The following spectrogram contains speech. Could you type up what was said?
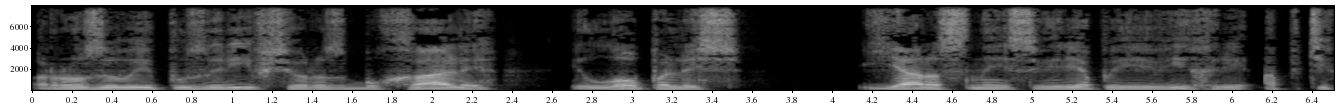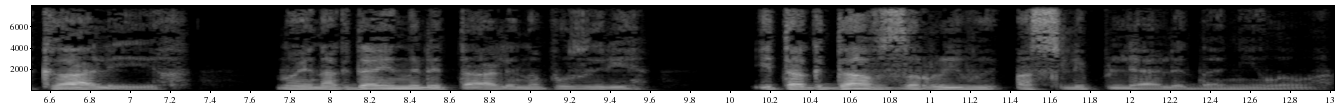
Розовые пузыри все разбухали и лопались, яростные свирепые вихри обтекали их, но иногда и налетали на пузыри, и тогда взрывы ослепляли Данилова.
